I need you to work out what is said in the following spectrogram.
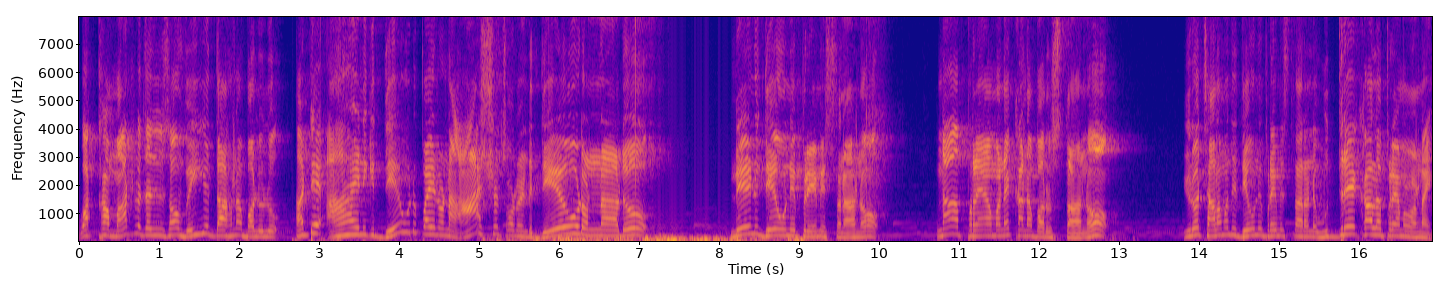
ఒక్క మాటలో చదివిస్తాం వెయ్యి దహన బలులు. అంటే ఆయనకి దేవుడి పైన ఉన్న ఆశ చూడండి దేవుడు ఉన్నాడు నేను దేవుణ్ణి ప్రేమిస్తున్నాను నా ప్రేమని కనబరుస్తాను. ఈరోజు చాలామంది దేవుని ప్రేమిస్తున్నారనే ఉద్రేకాల ప్రేమలు ఉన్నాయి.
